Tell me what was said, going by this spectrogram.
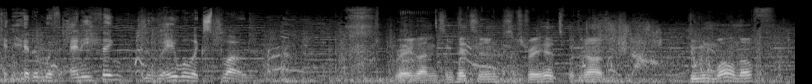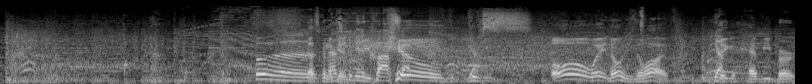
can hit him with anything and Ray will explode. Ray landing some hits in, some straight hits, but they're not doing well enough. Uh, That's gonna get be the you cross up. killed. Yes. Oh wait, no, he's alive. Yep. Big heavy bird.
